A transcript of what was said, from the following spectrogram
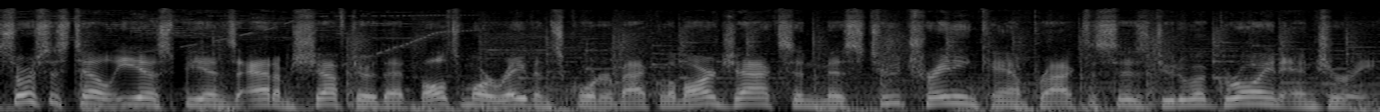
Sources tell ESPN's Adam Schefter that Baltimore Ravens quarterback Lamar Jackson missed two training camp practices due to a groin injury.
